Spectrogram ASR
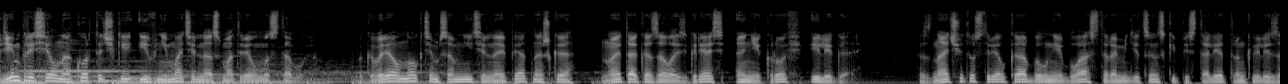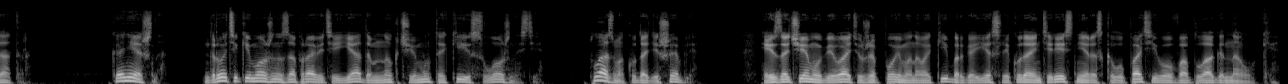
Вадим присел на корточки и внимательно осмотрел мостовую. Поковырял ногтем сомнительное пятнышко, но это оказалась грязь, а не кровь или гарь. Значит, у стрелка был не бластер, а медицинский пистолет-транквилизатор. Конечно, дротики можно заправить и ядом, но к чему такие сложности? Плазма куда дешевле. И зачем убивать уже пойманного киборга, если куда интереснее расколупать его во благо науки?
